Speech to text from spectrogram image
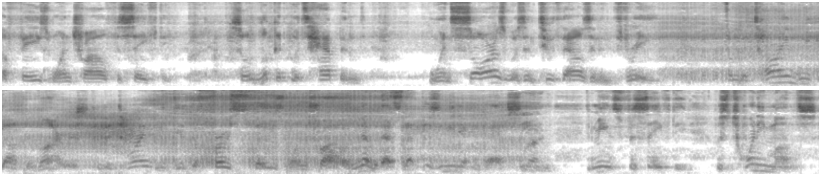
a phase one trial for safety. So look at what's happened when SARS was in 2003, from the time we got the virus to the time we did the first phase one trial, remember that's not doesn't mean a vaccine. It means for safety. It was 20 months.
